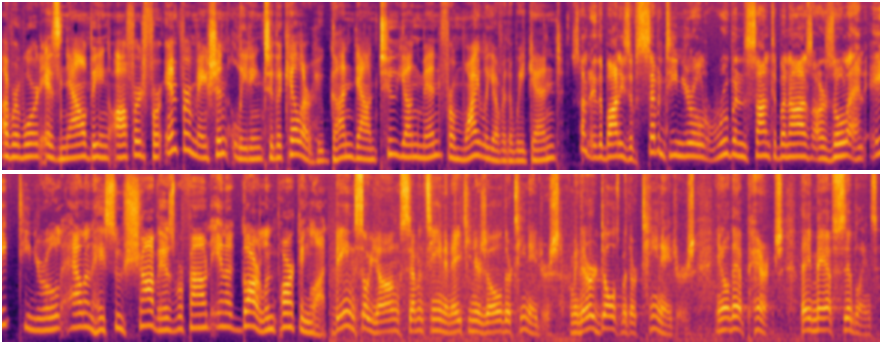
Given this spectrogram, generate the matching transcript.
A reward is now being offered for information leading to the killer who gunned down two young men from Wylie over the weekend. Sunday, the bodies of 17 year old Ruben Santibanez Arzola and 18 year old Alan Jesus Chavez were found in a Garland parking lot. Being so young, 17 and 18 years old, they're teenagers. I mean, they're adults, but they're teenagers. You know, they have parents, they may have siblings.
